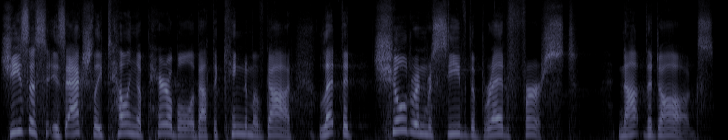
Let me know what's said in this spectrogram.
Jesus is actually telling a parable about the kingdom of God. Let the children receive the bread first, not the dogs.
